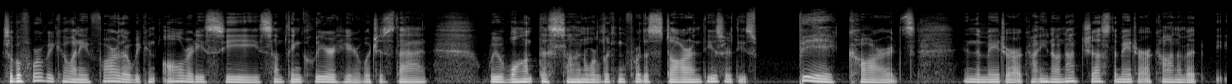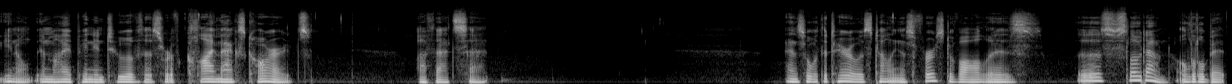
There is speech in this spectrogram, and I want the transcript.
So before we go any farther, we can already see something clear here, which is that we want the sun, we're looking for the star, and these are these big cards in the major arcana. You know, not just the major arcana, but, you know, in my opinion, two of the sort of climax cards of that set. And so, what the tarot is telling us, first of all, is uh, slow down a little bit.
